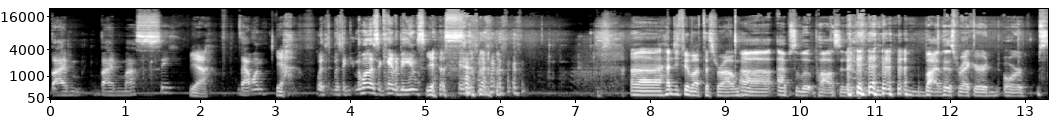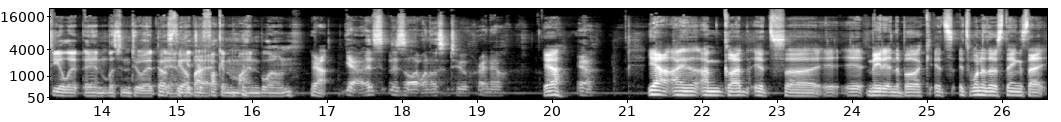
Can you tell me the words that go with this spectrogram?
by Bamyasi? Yeah. That one? Yeah. With with the, the one that's a can of beans. Yes. uh, how do you feel about this, Rob? Uh, absolute positive. buy this record or steal it and listen to it and steal, get your it. fucking mind blown. yeah. Yeah, it's this is all I want to listen to right now. Yeah. Yeah. Yeah, I I'm glad it's uh it, it made it in the book. It's it's one of those things that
